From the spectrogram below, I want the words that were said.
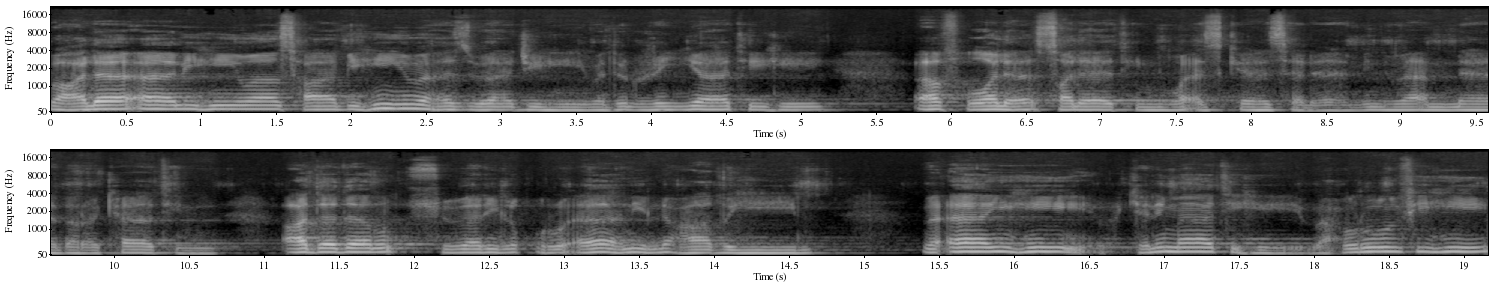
وعلى آله وأصحابه وأزواجه وذرياته. أفضل صلاة وأزكى سلام وأمنى بركات. عدد سور القرآن العظيم. وآيه وكلماته وحروفه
